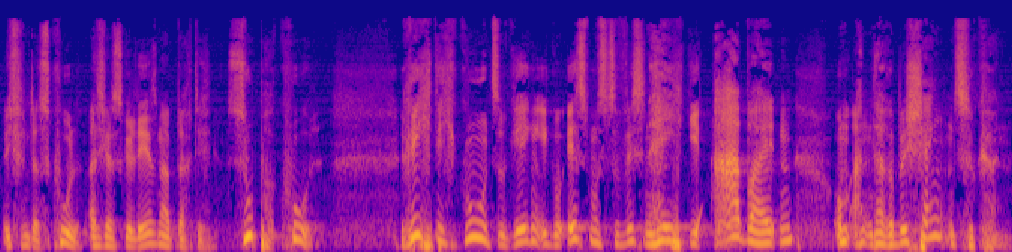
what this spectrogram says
Ich finde das cool. Als ich das gelesen habe, dachte ich, super cool. Richtig gut, so gegen Egoismus zu wissen, hey, ich gehe arbeiten, um andere beschenken zu können.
